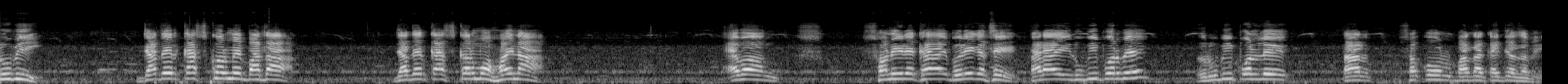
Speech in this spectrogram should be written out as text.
রুবি। যাদের কাজকর্মে বাধা, যাদের কাজকর্ম হয় না, এবং শনি রেখায় ভরে গেছে তারা এই রুবি পড়বে। রুবি পড়লে তার সকল বাধা কাইটা যাবে।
